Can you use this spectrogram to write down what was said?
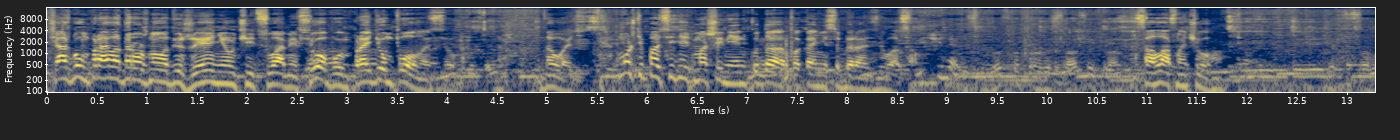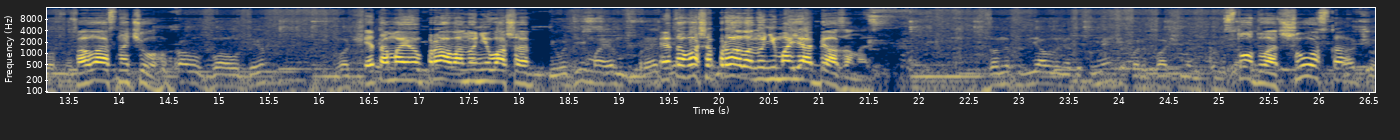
Сейчас будем правила дорожного движения учить с вами. Все, будем, пройдем полностью. Давайте. Можете посидеть в машине, я никуда пока не собираюсь деваться. Чиняли свідоцтво про реєстрацію транспорту. Согласно чего? Согласно Согласно чего? правил 2.1, 24. Это мое право, но не ваше... І водій має право Это ваше право, но не моя обязанность. за непред'явлення документів передбачено відповідальність. 126. точно.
